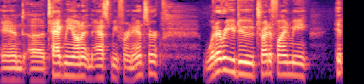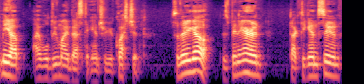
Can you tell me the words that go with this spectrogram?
and uh, tag me on it and ask me for an answer. Whatever you do, try to find me, hit me up. I will do my best to answer your question. So there you go. This has been Aaron. Talk to you again soon.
